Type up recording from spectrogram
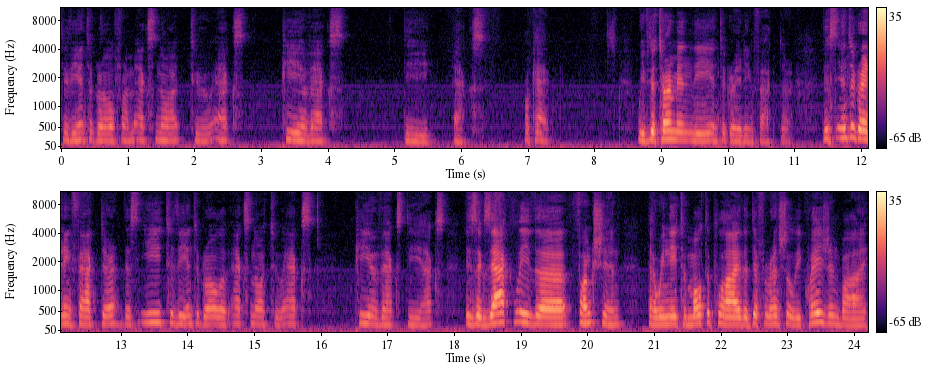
to the integral from x naught to x p of x dx. Okay. We've determined the integrating factor. This integrating factor, this e to the integral of x naught to x p of x dx, is exactly the function that we need to multiply the differential equation by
